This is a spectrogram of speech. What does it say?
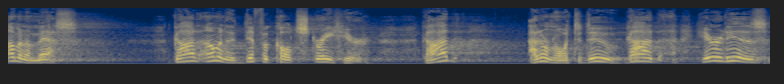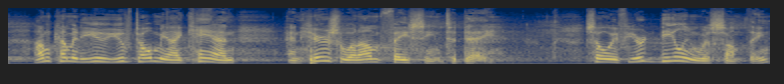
I'm in a mess. God, I'm in a difficult strait here. God, I don't know what to do. God, here it is. I'm coming to you. You've told me I can, and here's what I'm facing today. So if you're dealing with something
